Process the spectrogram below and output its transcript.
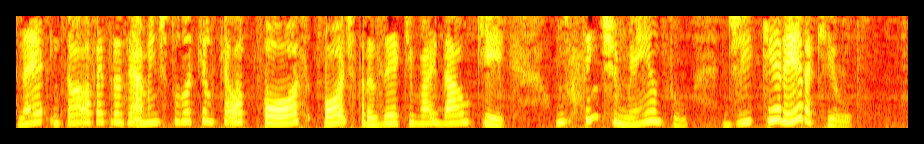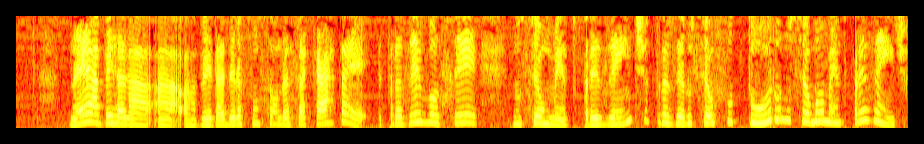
né? Então ela vai trazer à mente tudo aquilo que ela pode, pode trazer que vai dar o quê? Um sentimento de querer aquilo, né? A, a, a, verdadeira função dessa carta é trazer você no seu momento presente, trazer o seu futuro no seu momento presente,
